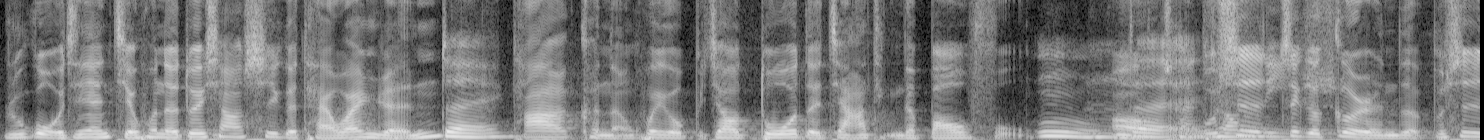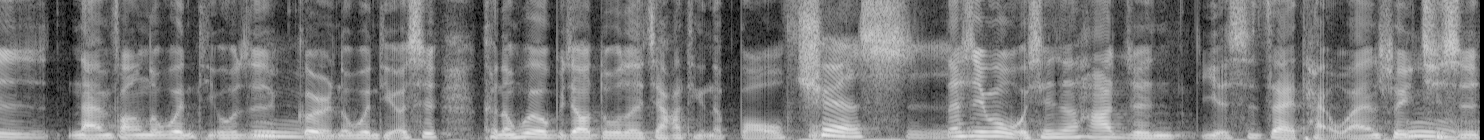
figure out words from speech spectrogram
如果我今天结婚的对象是一个台湾人，对，他可能会有比较多的家庭的包袱。嗯，嗯对，不是这个个人的，不是男方的问题或是个人的问题，而是可能会有比较多的家庭的包袱。确实，但是因为我先生他人也是在台湾，所以其实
